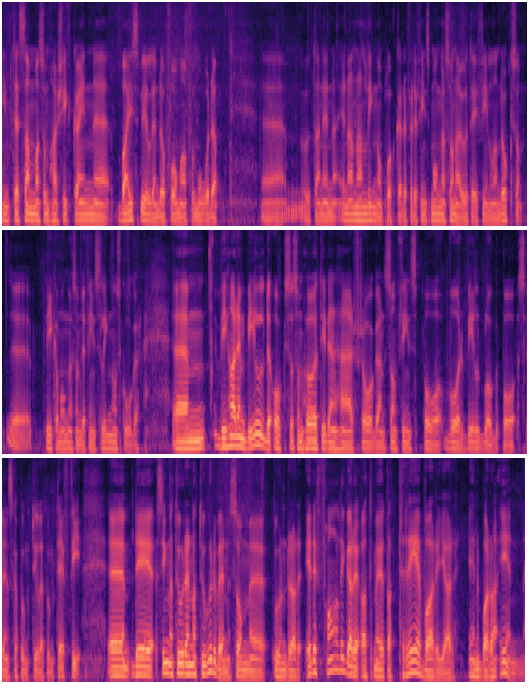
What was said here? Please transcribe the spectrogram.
Inte samma som har skickat in bajsbilden, då får man förmoda, Eh, utan en, en annan lingonplockare, för det finns många sådana ute i Finland också, eh, lika många som det finns lingonskogar. Ehm, vi har en bild också som hör till den här frågan, som finns på vår bildblogg på svenska.yle.fi. Ehm, det är signaturen Naturvän som eh, undrar, är det farligare att möta tre vargar än bara en?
